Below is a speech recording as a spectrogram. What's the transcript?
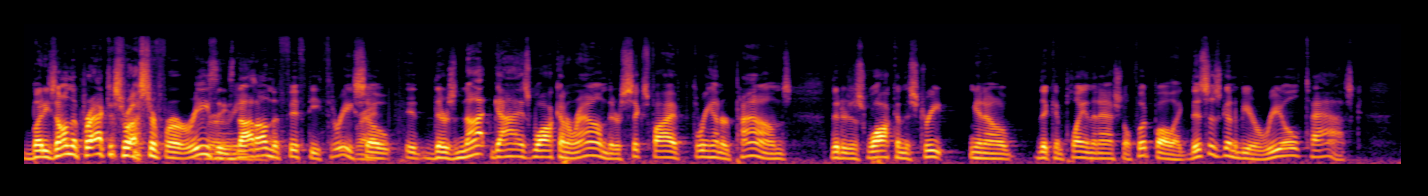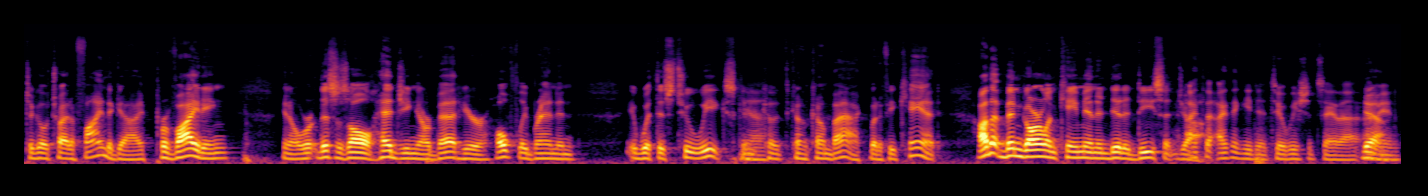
But he's on the practice roster for a reason. he's not on the 53. So it, there's not guys walking around that are 6'5", 300 pounds that are just walking the street, you know, that can play in the National Football League. This is going to be a real task to go try to find a guy, providing, you know, this is all hedging our bet here. Hopefully, Brandon, with this two weeks, can, Yeah. can, can come back. But if he can't, I thought Ben Garland came in and did a decent job. I, th- I think he did too. We should say that. Yeah. I mean,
